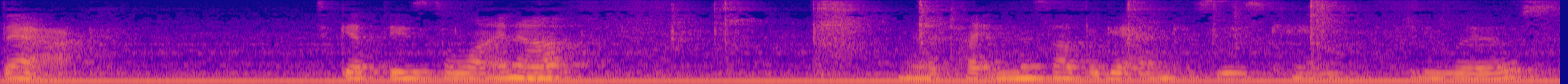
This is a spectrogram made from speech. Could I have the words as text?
back to get these to line up. I'm gonna tighten this up again because these came pretty loose.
